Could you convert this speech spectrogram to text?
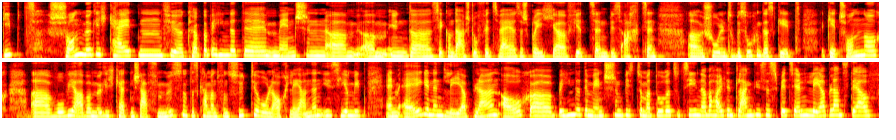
gibt schon Möglichkeiten für körperbehinderte Menschen ähm, ähm, in der Sekundarstufe 2, also sprich äh, 14 bis 18 äh, Schulen zu besuchen. Das geht, geht schon noch. Äh, wo wir aber Möglichkeiten schaffen müssen, und das kann man von Südtirol auch lernen, ist hier mit einem eigenen Lehrplan auch äh, behinderte Menschen bis zur Matura zu ziehen, aber halt entlang dieses speziellen Lehrplans, der auf,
